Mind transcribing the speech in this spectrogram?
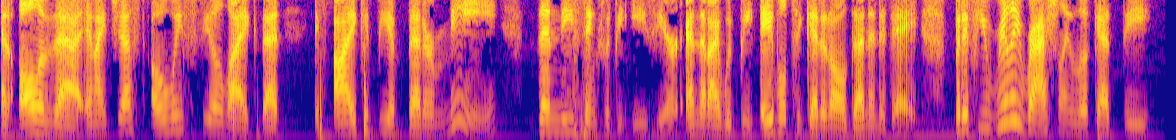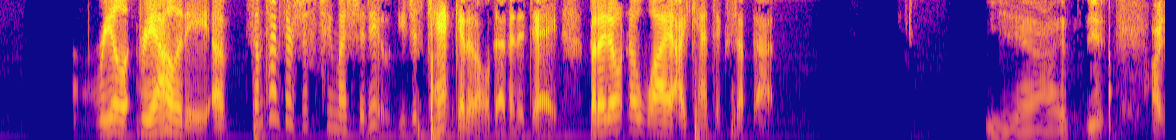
and all of that. And I just always feel like that if I could be a better me, then these things would be easier and that I would be able to get it all done in a day. But if you really rationally look at the real reality of sometimes there's just too much to do. You just can't get it all done in a day. But I don't know why I can't accept that. Yeah, it's it, I.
